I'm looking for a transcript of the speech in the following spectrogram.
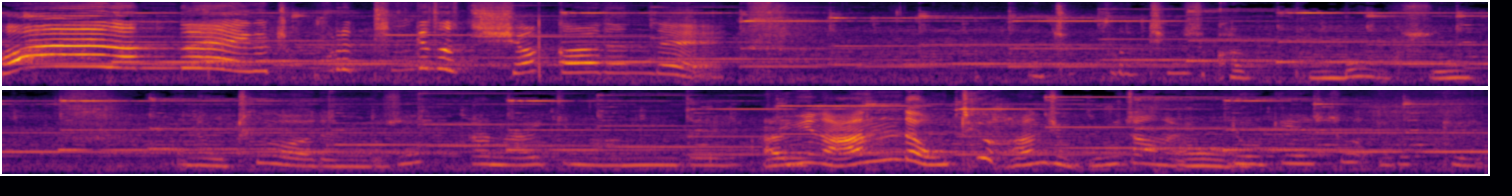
아, 안 돼! 이거 촛불에 튕겨서 지하 가야 되는데. 아, 촛불에 튕겨서 갈 방법이 없어. 아니, 어떻게 가야 되는 거지? 난 알긴 아는데 알긴 아는데 어떻게 가는지 모르잖아요. 여기에서 이렇게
